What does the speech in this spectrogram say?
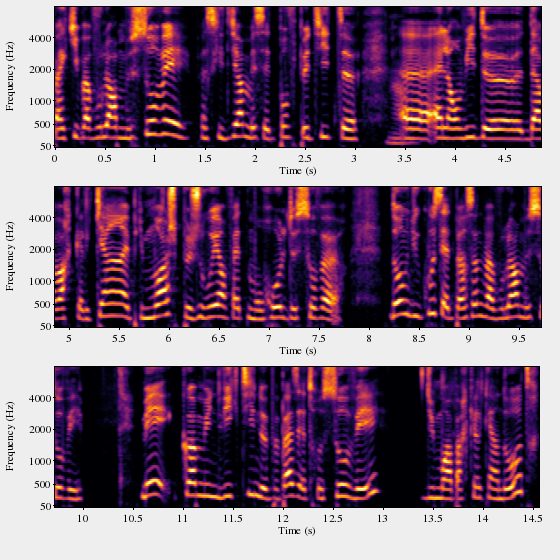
bah, qui va vouloir me sauver parce qu'il dit ah, mais cette pauvre petite euh, Ah. euh, elle a envie de d'avoir quelqu'un et puis moi je peux jouer en fait mon rôle de sauveur. Donc du coup cette personne va vouloir me sauver. Mais comme une victime ne peut pas être sauvée, du moins par quelqu'un d'autre,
